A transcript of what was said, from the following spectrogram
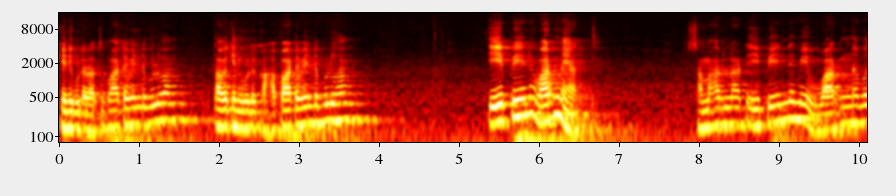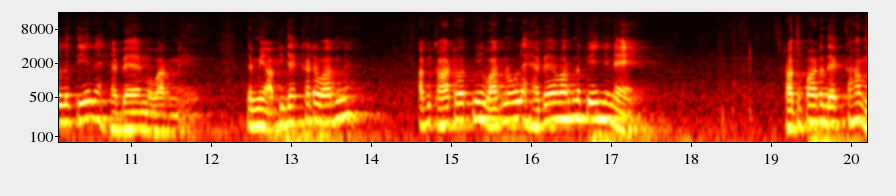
කෙනෙකුට රතු පාට වෙන්න පුළුවන් තව කෙනෙකුට කහ පාට වෙන්න පුළුවන්. ඒ පේන වර්ණයත් සමහරලාට ඒ පේන්නේ මේ වර්ණවල තියෙන හැබෑම වර්ණය. දැන් මේ අපි දැක්කට වර්ණ අපි කාටවත් මේ වර්ණවල හැබෑ වර්ණ පේන්නේ නැහැ. රතු පාට දැක්කහම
